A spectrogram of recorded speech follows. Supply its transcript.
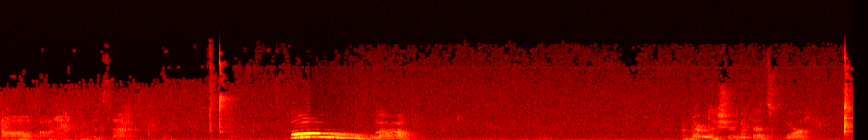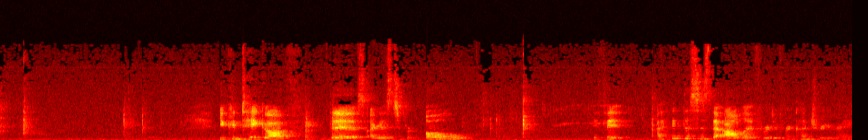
knob on it. What is that? Woo! Wow. I'm not really sure what that's for. You can take off this, I guess, to, oh. If it, I think this is the outlet for a different country, right?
